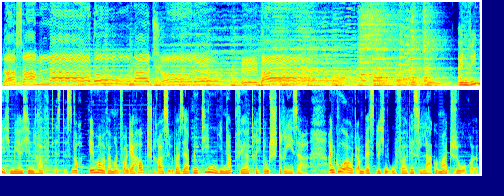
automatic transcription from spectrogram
das am Lago Maggiore begann. Ein wenig märchenhaft ist es noch immer, wenn man von der Hauptstraße über Serpentinen hinabfährt Richtung Stresa, ein Kurort am westlichen Ufer des Lago Maggiore.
